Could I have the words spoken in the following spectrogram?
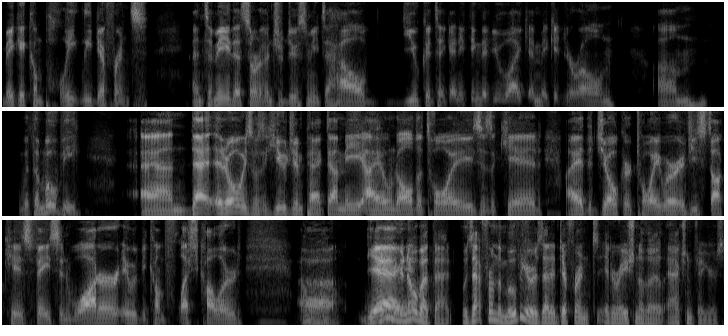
make it completely different. And to me, that sort of introduced me to how you could take anything that you like and make it your own um, with a movie. And that it always was a huge impact on me. I owned all the toys as a kid. I had the joker toy where if you stuck his face in water it would become flesh colored. Oh, wow. uh, yeah i didn't even know about that. Was that from the movie or is that a different iteration of the action figures?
